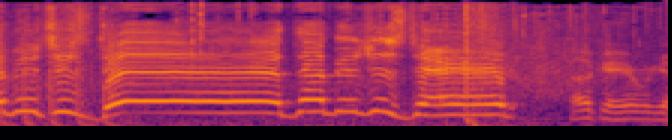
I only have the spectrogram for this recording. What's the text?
That bitch is dead! That bitch is dead! Okay, here we go.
